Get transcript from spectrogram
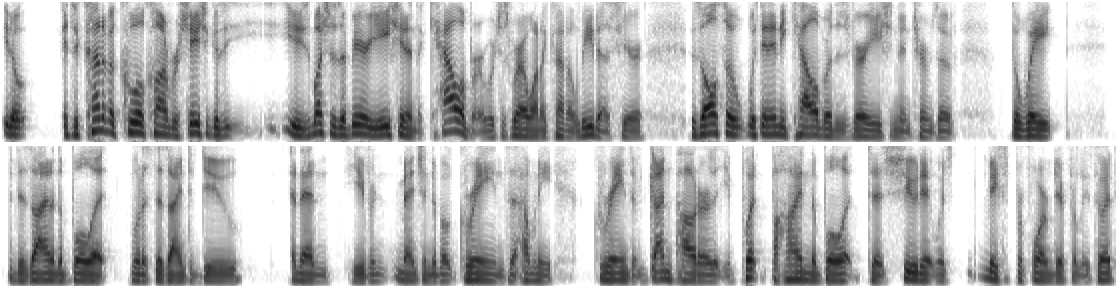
you know, it's a kind of a cool conversation because as much as a variation in the caliber, which is where I want to kind of lead us here, there's also within any caliber there's variation in terms of the weight, the design of the bullet, what it's designed to do, and then he even mentioned about grains, and how many grains of gunpowder that you put behind the bullet to shoot it, which makes it perform differently. So it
